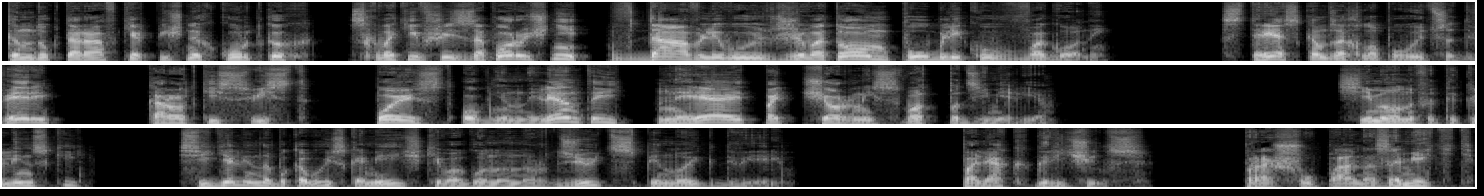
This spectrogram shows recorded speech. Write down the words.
Кондуктора в кирпичных куртках, схватившись за поручни, вдавливают животом публику в вагоны. С треском захлопываются двери, короткий свист. Поезд огненной лентой ныряет под черный свод подземелья. Семенов и Тыклинский сидели на боковой скамеечке вагона Нордзюйт спиной к двери. Поляк горячился. Прошу пана заметить,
